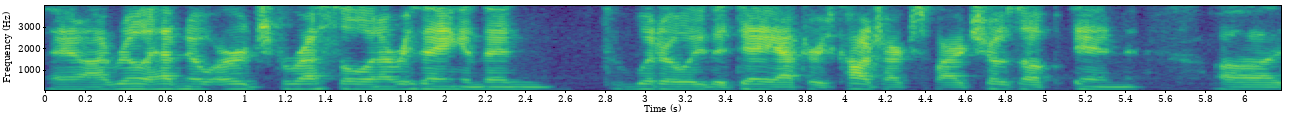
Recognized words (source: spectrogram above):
and I really have no urge to wrestle and everything. And then literally the day after his contract expired, shows up in uh,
